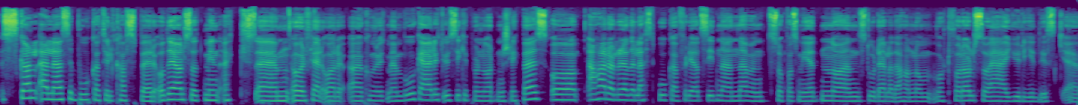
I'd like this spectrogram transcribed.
Skal jeg lese boka til Kasper? Og det er altså at min eks um, over flere år uh, kommer ut med en bok. Jeg er litt usikker på når den slippes. Og jeg har allerede lest boka, fordi at siden jeg har nevnt såpass mye den, og en stor del av det handler om vårt forhold, så er jeg juridisk uh,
